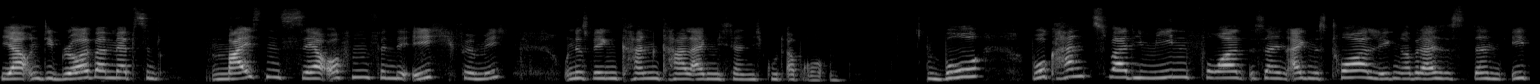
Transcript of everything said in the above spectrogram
Ja, und die Brawlball-Maps sind meistens sehr offen, finde ich, für mich. Und deswegen kann Karl eigentlich dann nicht gut abrocken. Bo Bo kann zwar die Minen vor sein eigenes Tor legen, aber da ist es dann eh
